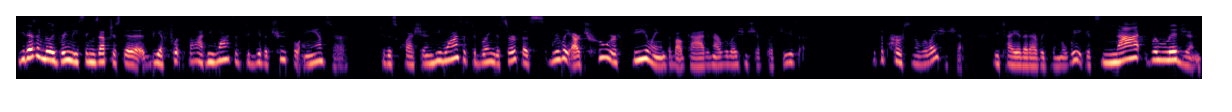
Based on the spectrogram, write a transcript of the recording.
he doesn't really bring these things up just to be a flip thought. He wants us to give a truthful answer to this question. He wants us to bring to surface really our truer feelings about God and our relationship with Jesus. It's a personal relationship. We tell you that every single week. It's not religion.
